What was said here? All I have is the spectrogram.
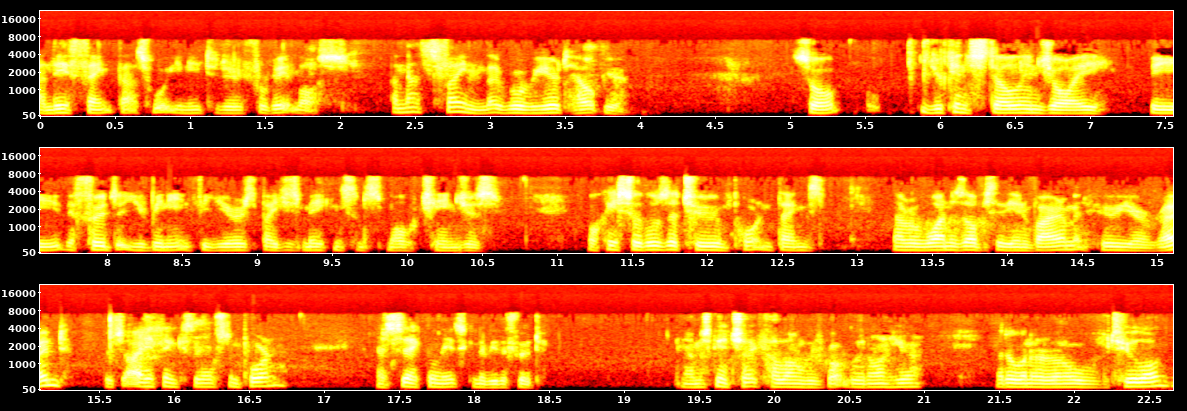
And they think that's what you need to do for weight loss. And that's fine. That we're here to help you. So you can still enjoy the, the food that you've been eating for years by just making some small changes. Okay, so those are two important things. Number one is obviously the environment, who you're around, which I think is the most important. And secondly, it's going to be the food. And I'm just going to check how long we've got going on here. I don't want to run over too long.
